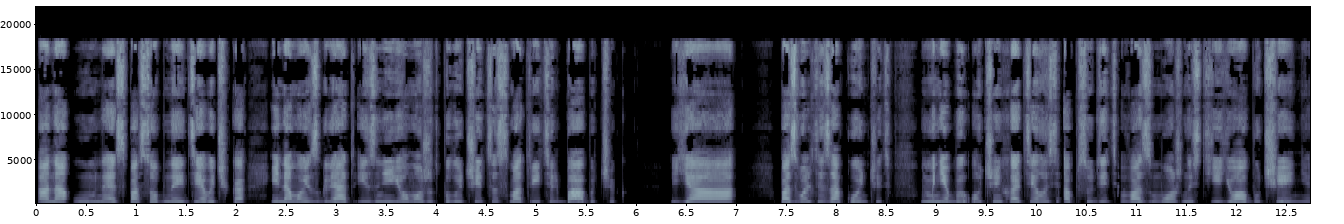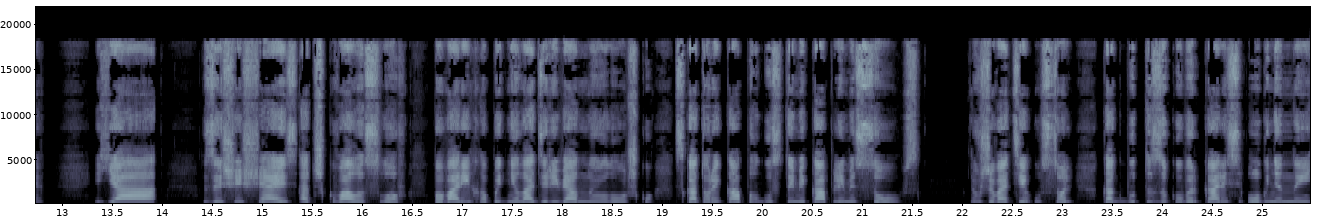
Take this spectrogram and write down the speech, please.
Она умная, способная девочка, и, на мой взгляд, из нее может получиться смотритель бабочек. Я... Позвольте закончить. Мне бы очень хотелось обсудить возможность ее обучения. Я... Защищаясь от шквала слов, повариха подняла деревянную ложку, с которой капал густыми каплями соус. В животе у соль как будто закувыркались огненные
